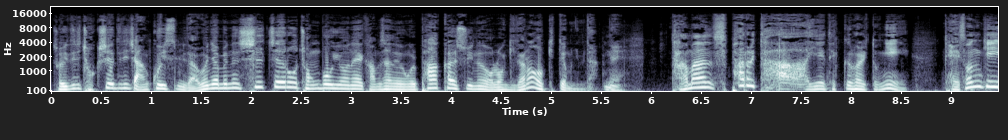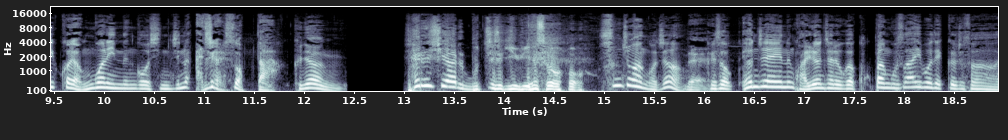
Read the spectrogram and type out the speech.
저희들이 적시해드리지 않고 있습니다. 왜냐하면 실제로 정보위원회 감사 내용을 파악할 수 있는 언론 기관은 없기 때문입니다. 네. 다만 스파르타의 댓글 활동이 대선 개입과 연관이 있는 것인지는 아직 알 수 없다. 그냥 헤르시아를 무찌르기 위해서 신중한 거죠. 네. 그래서 현재는 관련 자료가 국방부 사이버 댓글 조사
